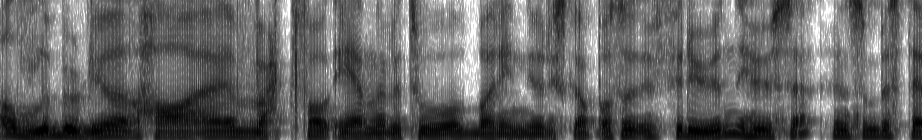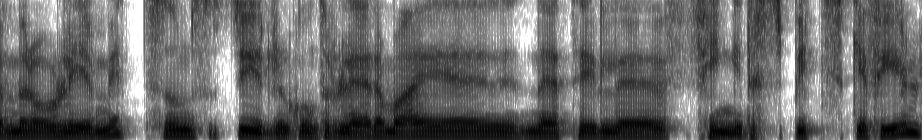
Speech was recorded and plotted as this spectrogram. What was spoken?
Alle burde jo ha i hvert fall én eller to Albarinhoer i skapet. Altså, fruen i huset, hun som bestemmer over livet mitt, som styrer og kontrollerer meg eh, ned til eh, fingerspitzgefühl,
